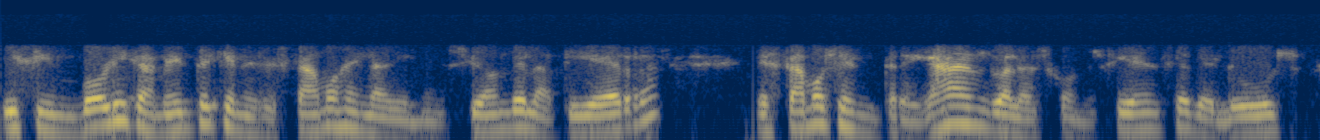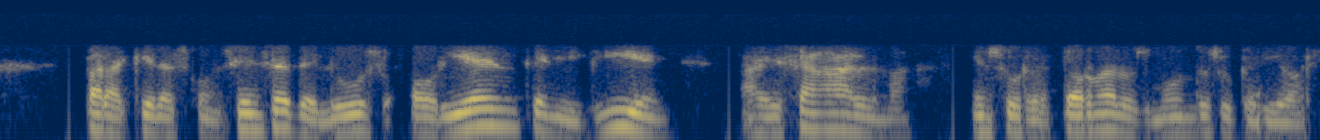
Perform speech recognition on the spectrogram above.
Y simbólicamente quienes estamos en la dimensión de la tierra, estamos entregando a las conciencias de luz para que las conciencias de luz orienten y guíen a esa alma en su retorno a los mundos superiores.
